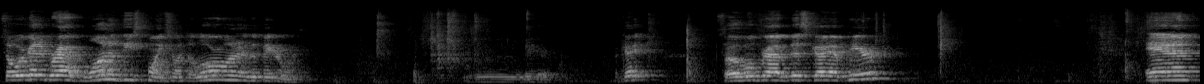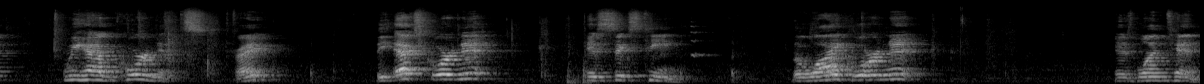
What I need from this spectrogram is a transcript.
So we're going to grab one of these points. You want the lower one or the bigger one? Mm, bigger. Okay? So we'll grab this guy up here. And we have coordinates, right? The x coordinate is 16. The y coordinate is 110.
